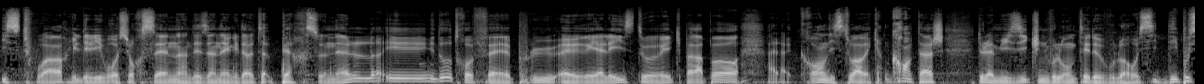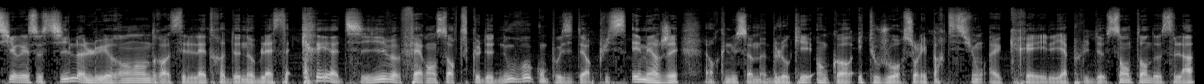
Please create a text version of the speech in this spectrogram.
histoire. Il délivre sur scène des anecdotes personnelles et d'autres faits plus réels et historiques par rapport à la grande histoire avec un grand H de la musique, une volonté de vouloir aussi dépoussiérer ce style, lui rendre ses lettres de noblesse créative, faire en sorte que de nouveaux compositeurs puissent émerger alors que nous sommes bloqués encore et toujours sur les partitions créées il y a plus de 100 ans de cela.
